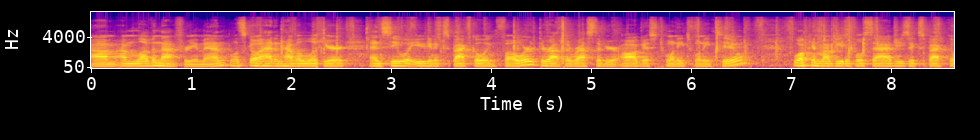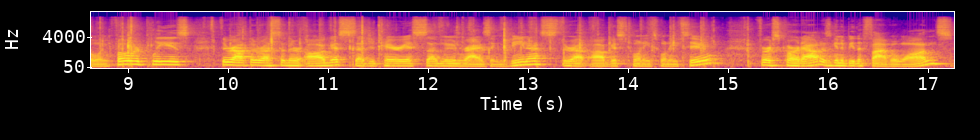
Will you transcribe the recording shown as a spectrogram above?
um, i'm loving that for you man let's go ahead and have a look here and see what you can expect going forward throughout the rest of your august 2022 what can my beautiful Saggies expect going forward, please? Throughout the rest of their August, Sagittarius, Sun, Moon, Rising, Venus, throughout August 2022. First card out is going to be the Five of Wands.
